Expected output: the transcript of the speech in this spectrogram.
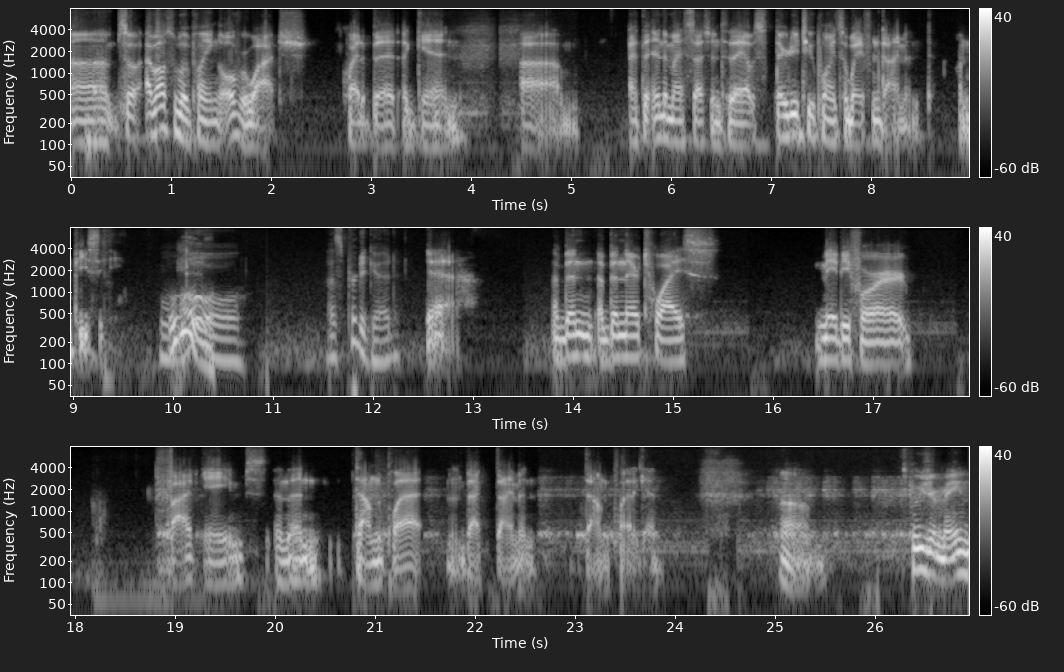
Um, so I've also been playing Overwatch quite a bit again. Um, at the end of my session today, I was 32 points away from Diamond on PC. Ooh, that's pretty good. Yeah, I've been I've been there twice, maybe for five games, and then down the plat, and then back Diamond, down the plat again. Um, Who's your main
